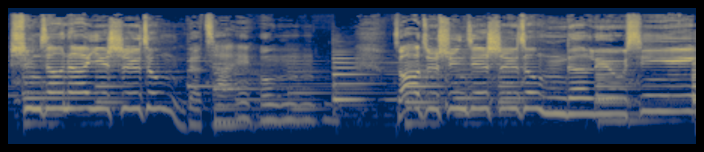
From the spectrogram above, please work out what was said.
寻找那已失踪的彩虹。抓住瞬间失踪的流星，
